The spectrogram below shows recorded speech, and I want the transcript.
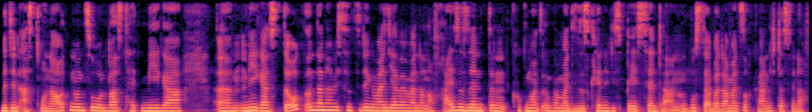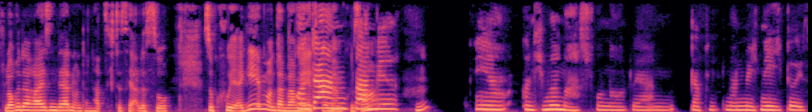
mit den Astronauten und so und warst halt mega, ähm, mega stoked. Und dann habe ich so zu dir gemeint, ja, wenn wir dann auf Reise sind, dann gucken wir uns irgendwann mal dieses Kennedy Space Center an und wusste aber damals noch gar nicht, dass wir nach Florida reisen werden. Und dann hat sich das ja alles so, so cool ergeben. Und dann waren wir Und jetzt bei meinem Cousin. waren wir, Hm? ja, und ich will mal Astronaut werden. Da fliegt man mich nicht durchs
